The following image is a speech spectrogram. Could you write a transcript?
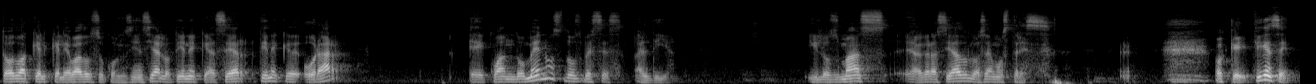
todo aquel que ha elevado su conciencia, lo tiene que hacer, tiene que orar eh, cuando menos dos veces al día. Y los más agraciados lo hacemos tres. ok, fíjense,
